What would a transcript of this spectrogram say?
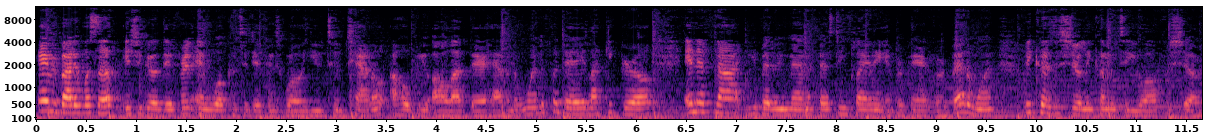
Hey everybody, what's up? It's your girl Different and welcome to Difference World YouTube channel. I hope you all out there having a wonderful day like your girl. And if not, you better be manifesting, planning, and preparing for a better one because it's surely coming to you all for sure.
